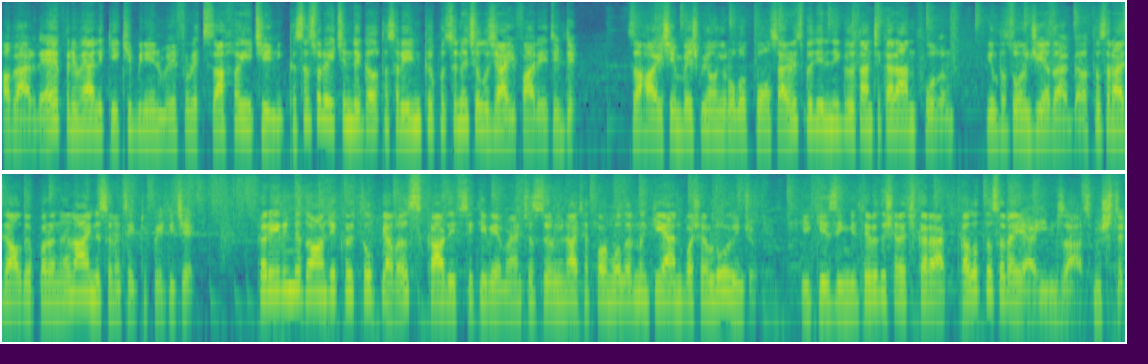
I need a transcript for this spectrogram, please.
Haberde Premier Lig ekibinin Wilfried Zaha için kısa süre içinde Galatasaray'ın kapısını çalacağı ifade edildi. Zaha için 5 milyon euroluk bonservis bedelini gözden çıkaran Fulham, Yıldız oyuncuya da Galatasaray'da aldığı paranın aynısını teklif edecek. Kariyerinde daha önce Crystal Palace, Cardiff City ve Manchester United formalarını giyen başarılı oyuncu, ilk kez İngiltere dışına çıkarak Galatasaray'a imza atmıştı.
